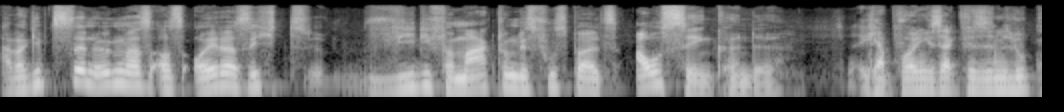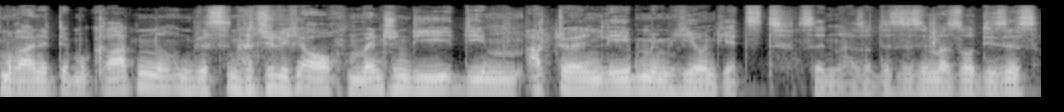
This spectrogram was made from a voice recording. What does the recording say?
Aber gibt es denn irgendwas aus eurer Sicht, wie die Vermarktung des Fußballs aussehen könnte? Ich habe vorhin gesagt, wir sind lupenreine Demokraten und wir sind natürlich auch Menschen, die, die im aktuellen Leben, im Hier und Jetzt sind. Also das ist immer so dieses,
